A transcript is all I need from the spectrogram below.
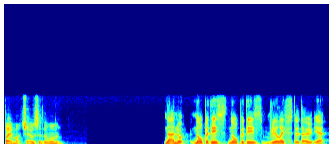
by much else at the moment. Nah, no, nobody's nobody's really stood out yet.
